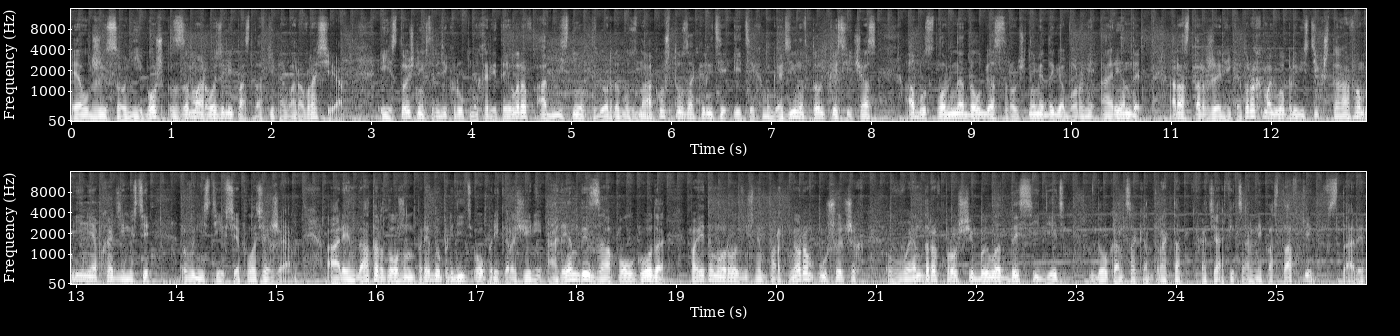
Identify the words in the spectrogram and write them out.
LG, Sony и Bosch, заморозили поставки товара в Россию. И источник среди крупных ритейлеров объяснил твердому знаку, что закрытие этих магазинов только сейчас обусловлено долгосрочными договорами аренды, расторжение которых могло привести к штрафам и необходимости внести все платежи. Арендатор должен предупредить о прекращении аренды за полгода, поэтому розничным партнерам ушедших вендоров проще было досидеть до конца контракта, хотя официальные поставки встали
